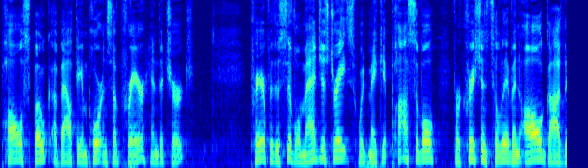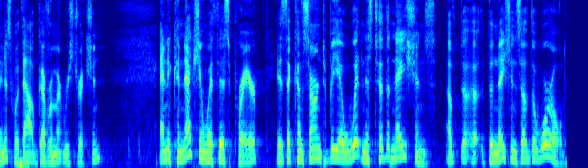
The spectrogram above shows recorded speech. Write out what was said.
Paul spoke about the importance of prayer in the church. Prayer for the civil magistrates would make it possible for Christians to live in all godliness without government restriction. And in connection with this prayer is a concern to be a witness to the nations of the, uh, the nations of the world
